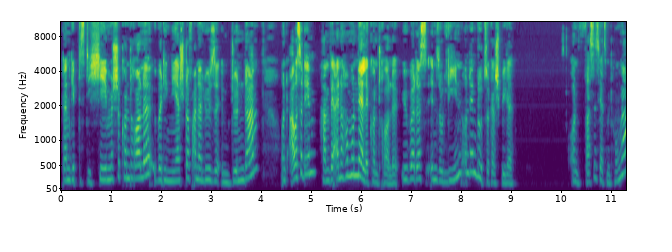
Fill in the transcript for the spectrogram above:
dann gibt es die chemische Kontrolle über die Nährstoffanalyse im Dünndarm und außerdem haben wir eine hormonelle Kontrolle über das Insulin und den Blutzuckerspiegel. Und was ist jetzt mit Hunger?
